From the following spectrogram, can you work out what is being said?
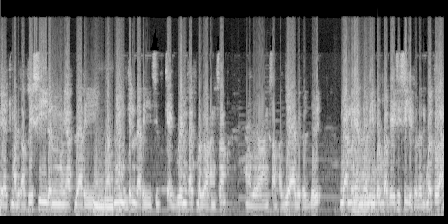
ya cuma di satu sisi dan melihat dari Hmm. mungkin dari sisi kayak gue misalnya sebagai orang Islam hanya dari orang Islam aja gitu jadi nggak melihat Hmm. dari berbagai sisi gitu dan kebetulan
